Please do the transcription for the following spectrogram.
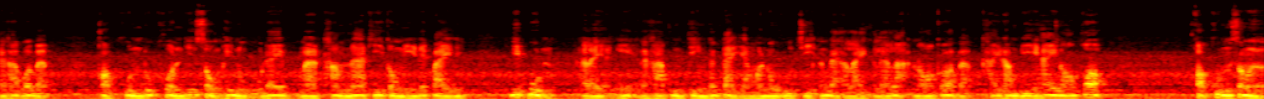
นะครับ ว่าแบบ ขอบคุณทุกคนที่ส่งให้หนูได้มาทำหน้าที่ตรงนี้ได้ไปญี่ปุ่นอะไรอย่างนี้นะครับ จริงๆตั้งแต่ยามาโนอุจิตั้งแต่อะไรกันแล้วล่ะน้องก็แบบใครทำดีให้น้องก็ขอบคุณเสมอ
